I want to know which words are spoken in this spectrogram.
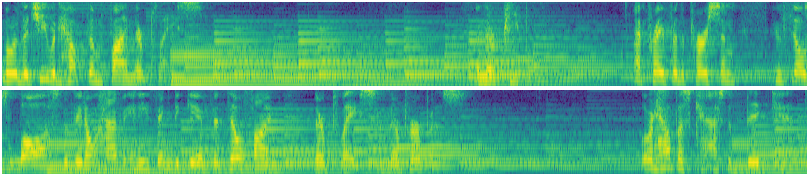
Lord, that you would help them find their place and their people. I pray for the person who feels lost, that they don't have anything to give, that they'll find their place and their purpose. Lord, help us cast a big tent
